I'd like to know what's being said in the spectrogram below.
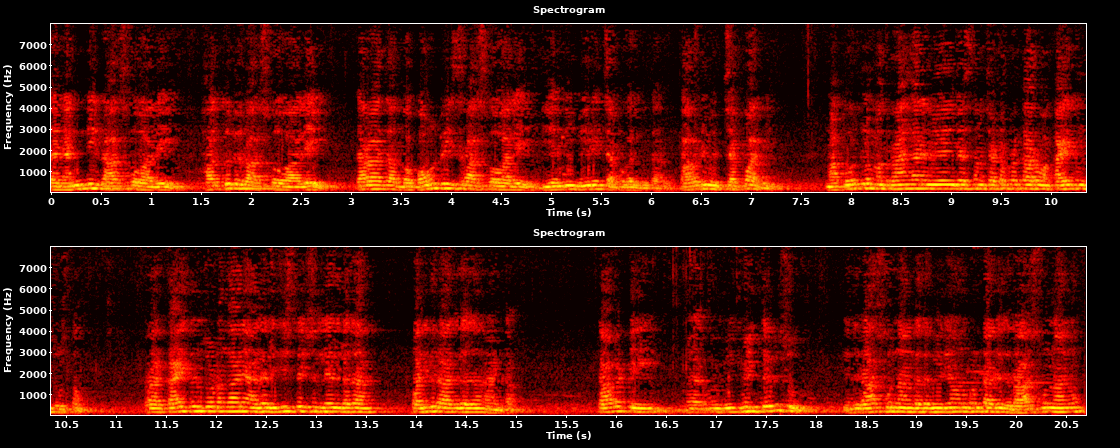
దాన్ని అన్ని రాసుకోవాలి. హద్దులు రాసుకోవాలి. తర్వాత బౌండరీస్ రాసుకోవాలి. ఇవన్నీ మీరే చెప్పగలుగుతారు. కాబట్టి మీరు చెప్పాలి. మా కోర్టులో మాకు రాగానే మేము ఏం చేస్తాం? చట్ట ప్రకారం ఆ కాగితం చూస్తాం. కాగితం చూడంగానే అది రిజిస్ట్రేషన్ లేదు కదా పనికి రాదు కదా అని అంటాం. కాబట్టి మీకు మీకు తెలుసు ఇది రాసుకున్నాను కదా మీరు ఏమనుకుంటారు? ఇది రాసుకున్నాను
